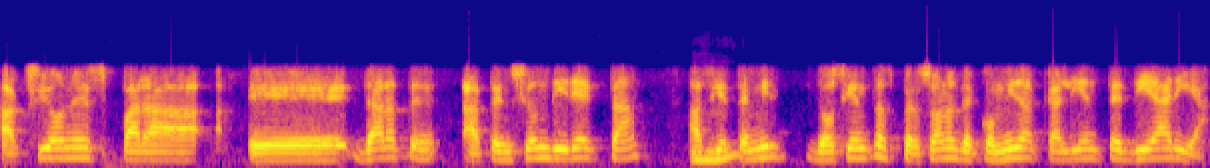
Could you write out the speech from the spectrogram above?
acciones para eh, dar atención directa a 7.200 personas de comida caliente diaria.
